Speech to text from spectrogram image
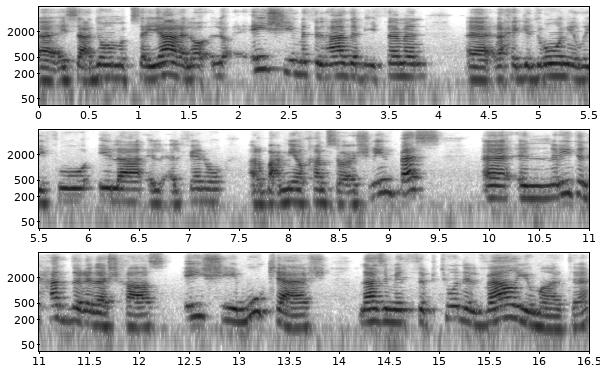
يساعدوهم بسيارة لو, لو أي شيء مثل هذا بثمن راح يقدرون يضيفوه إلى ال 2425 بس نريد نحذر الأشخاص أي شيء مو كاش لازم يثبتون ال value مالته.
